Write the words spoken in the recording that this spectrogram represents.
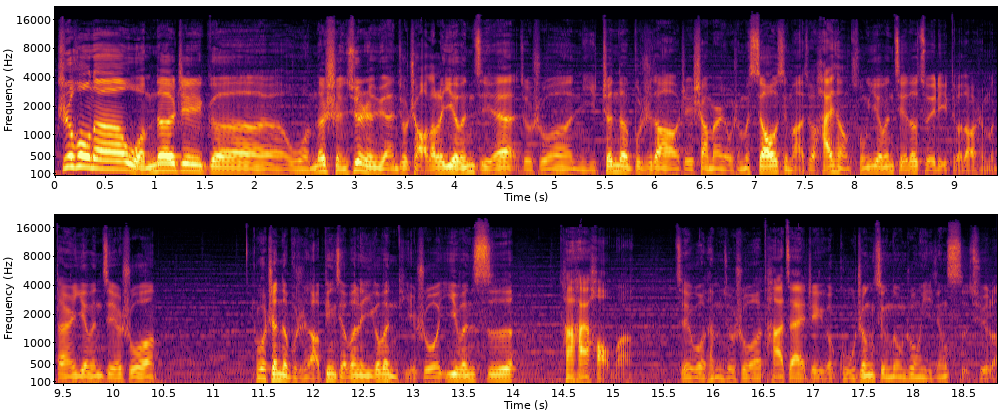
之后呢，我们的这个我们的审讯人员就找到了叶文洁，就说：“你真的不知道这上面有什么消息吗？”就还想从叶文洁的嘴里得到什么。但是叶文洁说：“我真的不知道，并且问了一个问题，说伊文斯他还好吗？”结果他们就说他在这个古筝行动中已经死去了，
